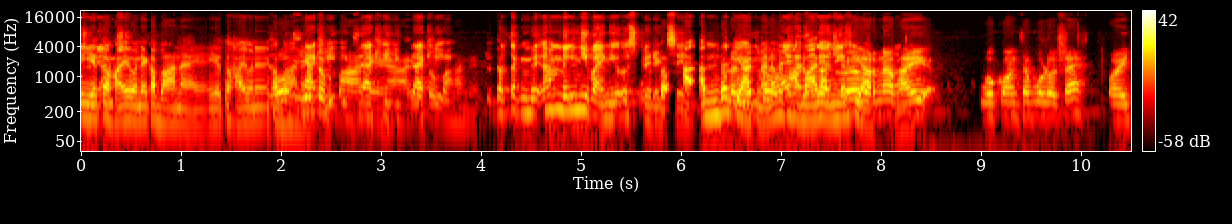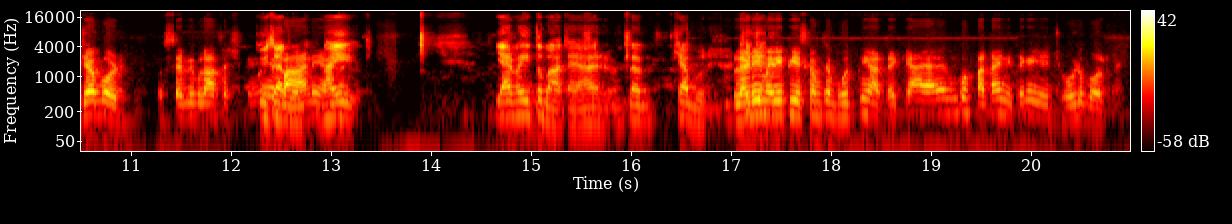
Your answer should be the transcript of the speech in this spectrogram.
ये तो हाई होने का बहाना है ये तो हाई होने का बहाना हैं। exactly, यार ये तो तो तब तक मिल- हम मिल नहीं पाएँगे उस स्पिरिट से। तो अंदर की आत्मा है? ना वो हमारे अंदर की वरना भाई वो कौन सा बोर्ड होता है? ओइजा बोर्ड उससे भी बुला सकते हैं। सा बहाने भाई। यार। वही तो बात है यार मतलब क्या बोले? यार, ब्लडी मेरी फ़ीस कम से भूत नहीं आते। क्या यार उनको पता ही नहीं था कि ये झूठ बोल रहे हैं।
